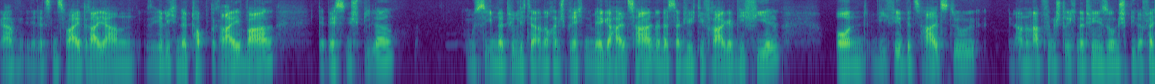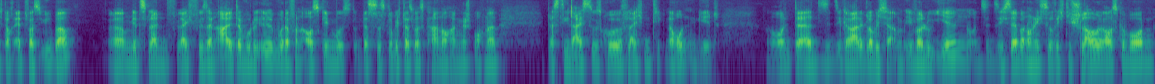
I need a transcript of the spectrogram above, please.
ja, in den letzten zwei, drei Jahren sicherlich in der Top 3 war, der besten Spieler, musst du ihm natürlich dann auch entsprechend mehr Gehalt zahlen. Und das ist natürlich die Frage, wie viel. Und wie viel bezahlst du in An- und Abführungsstrichen natürlich so einen Spieler vielleicht auch etwas über. Ähm, jetzt vielleicht für sein Alter, wo du irgendwo davon ausgehen musst, und das ist, glaube ich, das, was Kahn auch angesprochen hat, dass die Leistungskurve vielleicht einen Tick nach unten geht. Und da sind sie gerade, glaube ich, am Evaluieren und sind sich selber noch nicht so richtig schlau rausgeworden.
